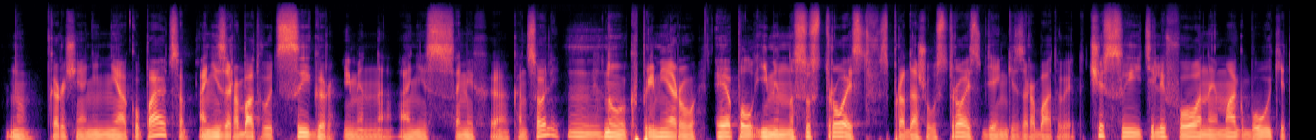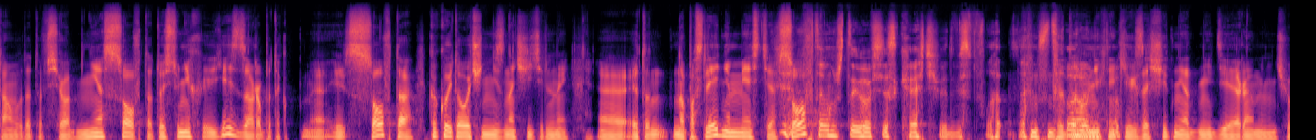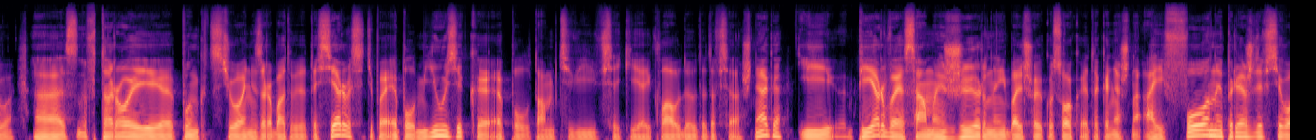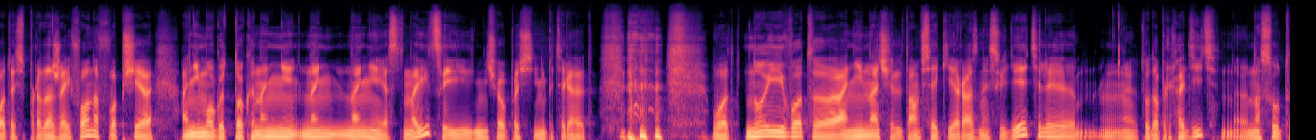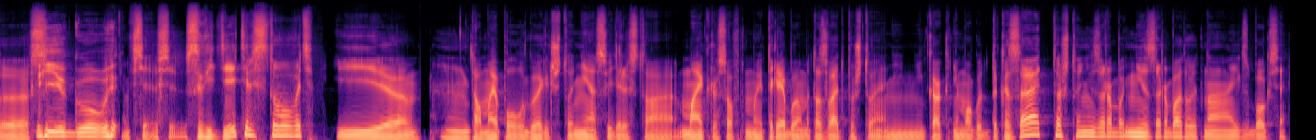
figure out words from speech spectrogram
Ну, короче, они не окупаются. Они зарабатывают с игр именно, а не с самих э, консолей. Mm. Ну, к примеру, Apple именно с устройств, с продажи устройств деньги зарабатывает. Часы, телефоны, ноутбуки, там вот это все, не софта. То есть у них есть заработок э, из софта, какой-то очень незначительный. Э, это на последнем месте софт. Потому что его все скачивают бесплатно. Да-да, у них никаких защит нет, ни DRM, ничего. А, второй пункт, с чего они зарабатывают, это сервисы, типа Apple Music, Apple там TV, всякие iCloud, вот эта вся шняга. И первое, самый жирный большой кусок, это, конечно, айфоны прежде всего, то есть продажа айфонов вообще, они могут только на, не, на, на ней остановиться и ничего почти не потеряют. вот. Ну и вот э, они начали там всякие разные свидетели туда приходить на суд. Э, Иеговы. Свидетельствовать. И там Apple говорит, что не, свидетельство Microsoft мы требуем отозвать, потому что они никак не могут доказать то, что они зараб- не зарабатывают на Xbox.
